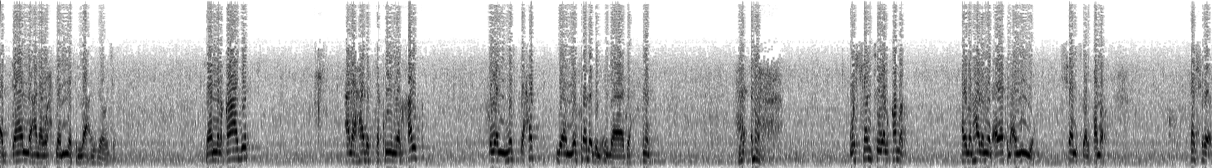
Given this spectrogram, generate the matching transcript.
الدالة على وحدانية الله عز وجل. لأن القادر على هذا التكوين والخلق هو المستحق لأن يفرد بالعبادة. والشمس والقمر أيضا هذا من الآيات العينية الشمس والقمر. تشرق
